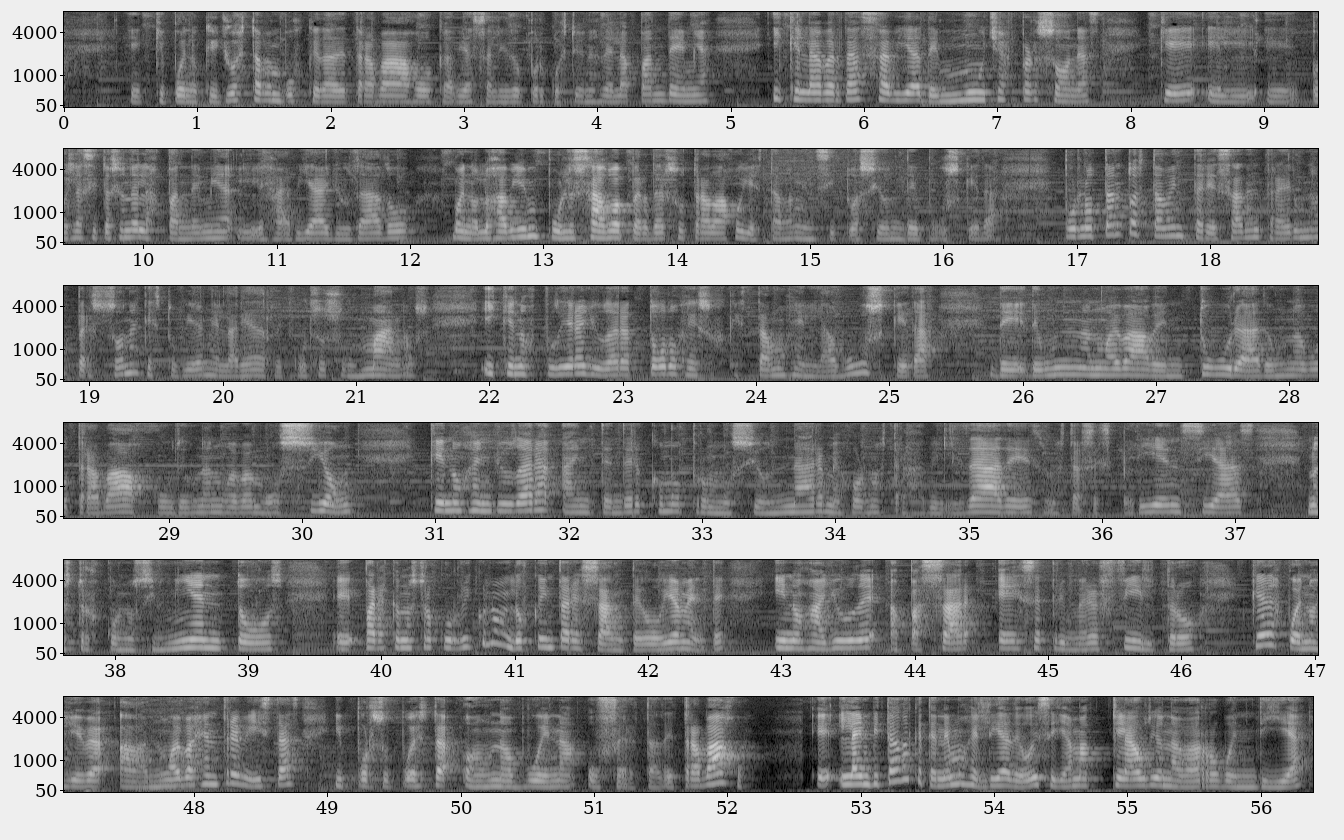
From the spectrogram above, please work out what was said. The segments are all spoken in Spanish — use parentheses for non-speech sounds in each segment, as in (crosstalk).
eh, que bueno, que yo estaba en búsqueda de trabajo, que había salido por cuestiones de la pandemia y que la verdad sabía de muchas personas que eh, pues la situación de las pandemias les había ayudado, bueno, los había impulsado a perder su trabajo y estaban en situación de búsqueda. Por lo tanto, estaba interesada en traer una persona que estuviera en el área de recursos humanos y que nos pudiera ayudar a todos esos que estamos en la búsqueda de una nueva aventura, de un nuevo trabajo, de una nueva emoción que nos ayudara a entender cómo promocionar mejor nuestras habilidades, nuestras experiencias, nuestros conocimientos, eh, para que nuestro currículum luzca interesante, obviamente, y nos ayude a pasar ese primer filtro que después nos lleve a nuevas entrevistas y por supuesto a una buena oferta de trabajo. Eh, la invitada que tenemos el día de hoy se llama Claudio Navarro Buendía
